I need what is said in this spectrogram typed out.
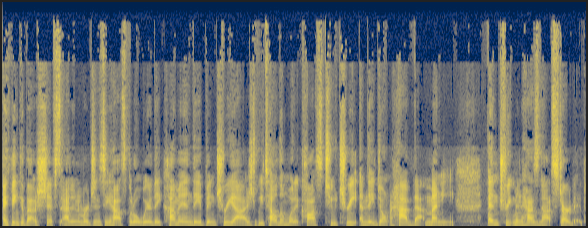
I think about shifts at an emergency hospital where they come in, they've been triaged, we tell them what it costs to treat and they don't have that money and treatment has not started.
